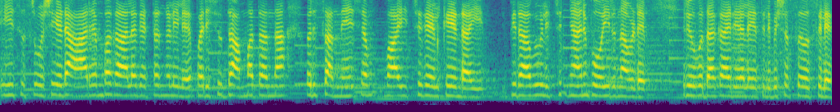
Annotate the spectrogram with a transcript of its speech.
ഈ ശുശ്രൂഷയുടെ ആരംഭ കാലഘട്ടങ്ങളിൽ പരിശുദ്ധ അമ്മ തന്ന ഒരു സന്ദേശം വായിച്ചു കേൾക്കുകയുണ്ടായി പിതാവ് വിളിച്ച് ഞാനും പോയിരുന്നു അവിടെ രൂപതാ കാര്യാലയത്തിൽ ബിഷപ്പ് ഹൗസിൽ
